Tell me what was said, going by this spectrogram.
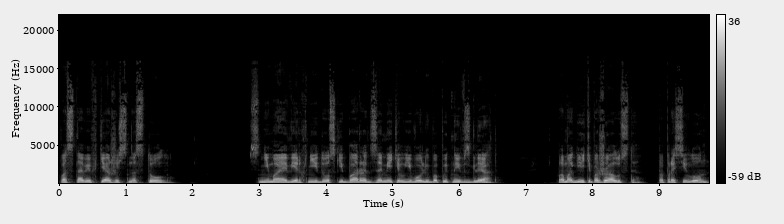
поставив тяжесть на стол. Снимая верхние доски, Барретт заметил его любопытный взгляд. «Помогите, пожалуйста», — попросил он,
